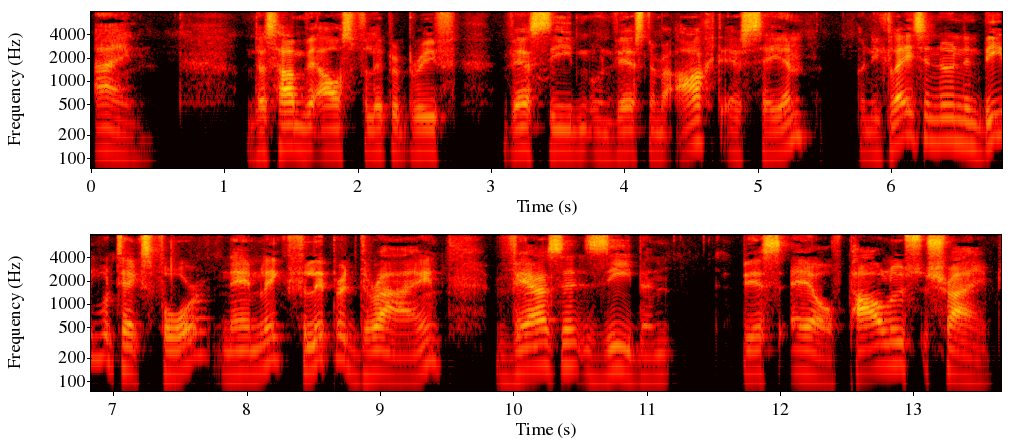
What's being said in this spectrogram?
ein. Und das haben wir aus Philipperbrief Vers 7 und Vers Nummer 8 ersehen. Und ich lese nun den Bibeltext vor, nämlich Philipper 3, Verse 7 bis 11. Paulus schreibt,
